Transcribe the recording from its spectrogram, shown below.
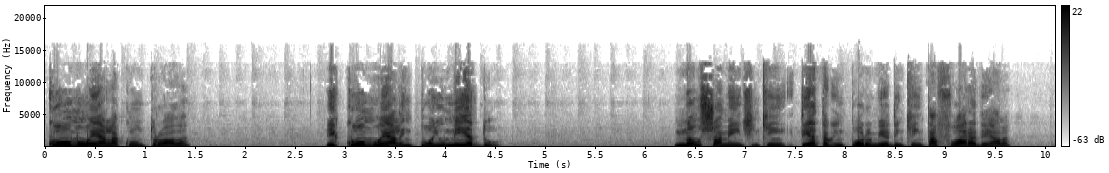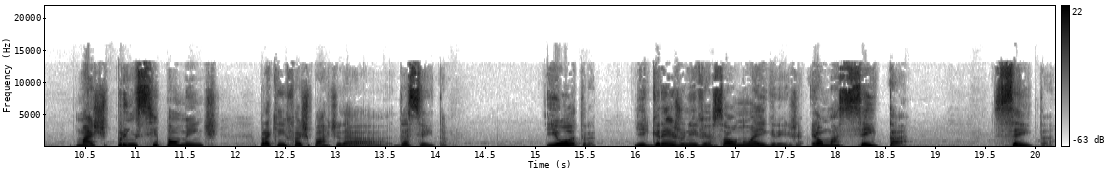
como ela controla e como ela impõe o medo não somente em quem tenta impor o medo em quem está fora dela, mas principalmente para quem faz parte da, da seita. E outra, Igreja Universal não é igreja, é uma seita. Seita.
